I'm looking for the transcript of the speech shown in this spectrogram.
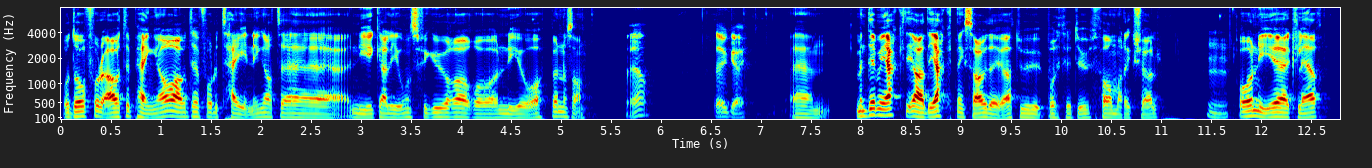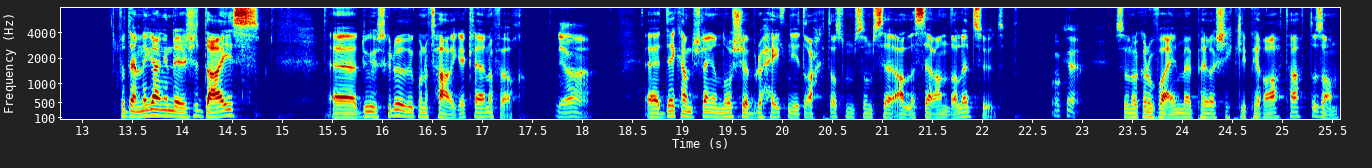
Og da får du av og til penger, og av og til får du tegninger til nye gallionsfigurer og nye våpen og sånn. ja. Det er jo gøy. Um, men det med jakt, ja, det jakten jeg sa jo det, jo at du brukte litt utforma deg sjøl. Og nye klær. For denne gangen er det ikke Dice. Uh, du husker du du kunne farge klærne før? Ja. Eh, det kan du ikke lenger. Nå kjøper du helt nye drakter som, som ser, alle ser annerledes ut. OK. Så nå kan du få en med skikkelig pirathatt og sånn.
